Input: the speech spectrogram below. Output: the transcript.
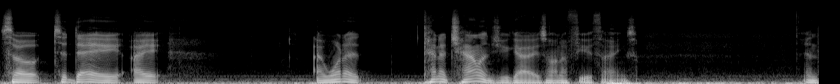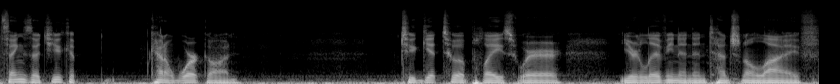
So today I I want to kind of challenge you guys on a few things and things that you could kind of work on to get to a place where you're living an intentional life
